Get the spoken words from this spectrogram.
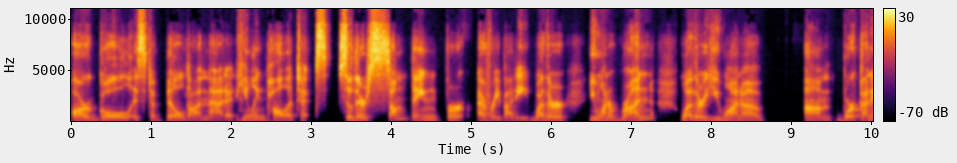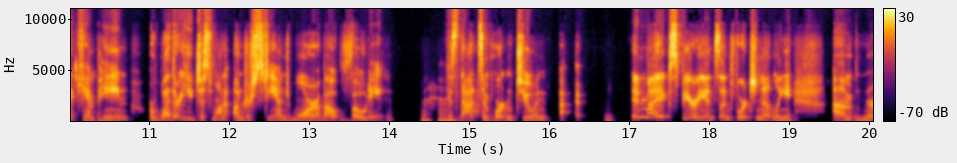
our goal is to build on that at Healing Politics. So there's something for everybody, whether you want to run, whether you want to um, work on a campaign, or whether you just want to understand more about voting, because mm-hmm. that's important too. And uh, in my experience, unfortunately, um, n-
